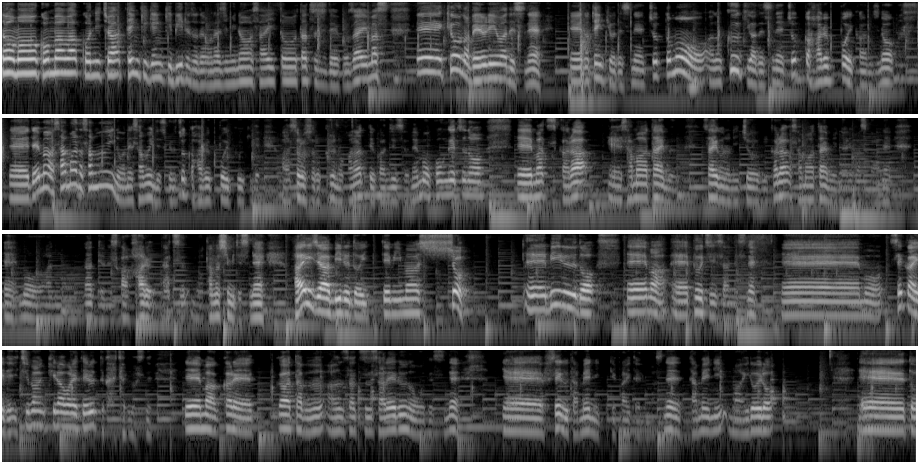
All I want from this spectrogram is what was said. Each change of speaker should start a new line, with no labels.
どうも、こんばんは、こんにちは。天気元気ビルドでおなじみの斉藤達治でございます。えー、今日のベルリンはですね、えー、の天気はですね、ちょっともうあの空気がですね、ちょっと春っぽい感じの、えー、で、まあさ、まだ寒いのはね、寒いんですけど、ちょっと春っぽい空気で、あそろそろ来るのかなっていう感じですよね。もう今月の、え、末から、えサマータイム、最後の日曜日からサマータイムになりますからね、えもう、あの何て言うんですか、春、夏、もう楽しみですね。はい、じゃあビルド行ってみましょう。えー、ビルド、えー、まあ、えー、プーチンさんですね。え、もう世界で一番嫌われてるって書いてありますね。で、まあ、彼が多分暗殺されるのをですね、え、防ぐためにって書いてありますね。ために、まあ、いろいろ、えっ、と、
